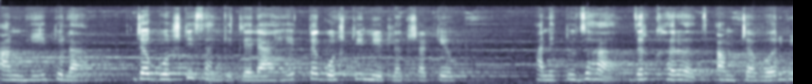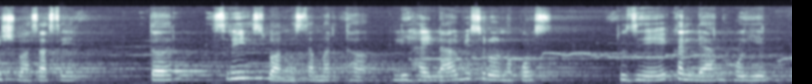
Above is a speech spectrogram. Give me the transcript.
आम्ही तुला ज्या गोष्टी सांगितलेल्या आहेत त्या गोष्टी नीट लक्षात ठेव. आणि तुझा जर खरंच आमच्यावर विश्वास असेल तर श्री स्वामी समर्थ लिहायला विसरू नकोस. तुझे कल्याण होईल.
